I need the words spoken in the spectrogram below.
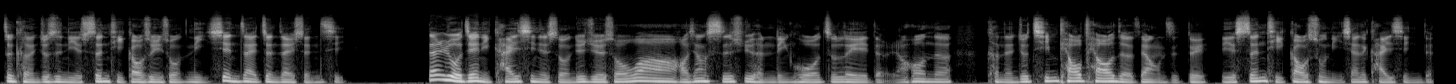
这可能就是你的身体告诉你说，你现在正在生气。但如果今天你开心的时候，你就觉得说，哇，好像思绪很灵活之类的。然后呢，可能就轻飘飘的这样子。对，你的身体告诉你现在是开心的，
